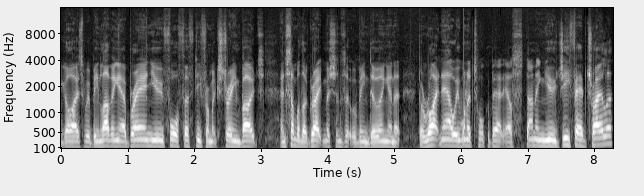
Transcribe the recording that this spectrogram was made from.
guys, we've been loving our brand new 450 from Extreme Boats and some of the great missions that we've been doing in it. But right now we want to talk about our stunning new GFAB trailer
